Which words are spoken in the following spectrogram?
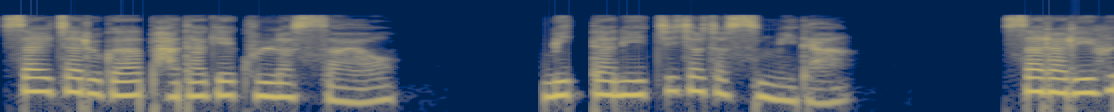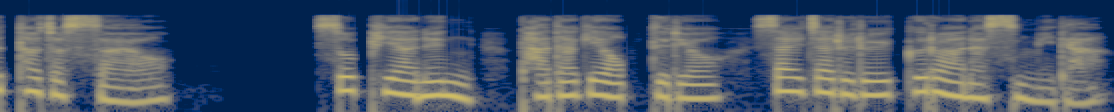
쌀자루가 바닥에 굴렀어요. 밑단이 찢어졌습니다. 쌀알이 흩어졌어요. 소피아는 바닥에 엎드려 쌀자루를 끌어안았습니다.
